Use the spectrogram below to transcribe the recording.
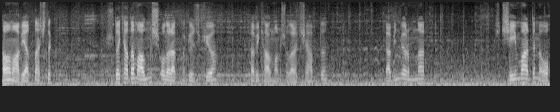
Tamam abi yaklaştık. Şuradaki adam almış olarak mı gözüküyor? Tabii ki almamış olarak şey yaptı. Ya bilmiyorum bunlar şeyim var değil mi? Oh.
